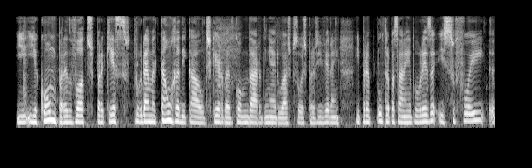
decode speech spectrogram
e, e, a compra de votos para que esse programa tão radical de esquerda de como dar dinheiro às pessoas para viverem e para ultrapassarem a pobreza, isso foi eh,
